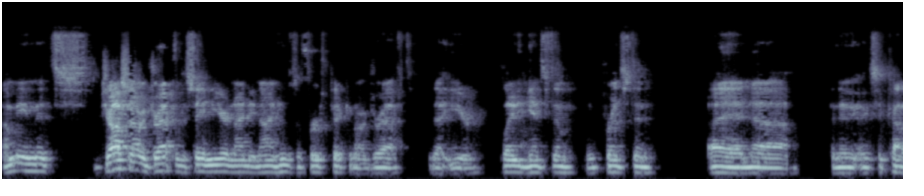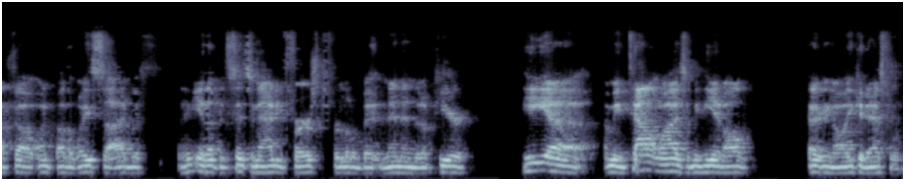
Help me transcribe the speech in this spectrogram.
I mean it's Josh and I were drafted the same year, '99. He was the first pick in our draft that year. Played against him in Princeton, and uh, and then it kind of felt went by the wayside with I think he ended up in Cincinnati first for a little bit, and then ended up here. He, uh, I mean, talent wise, I mean, he had all, uh, you know, all you could ask for.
